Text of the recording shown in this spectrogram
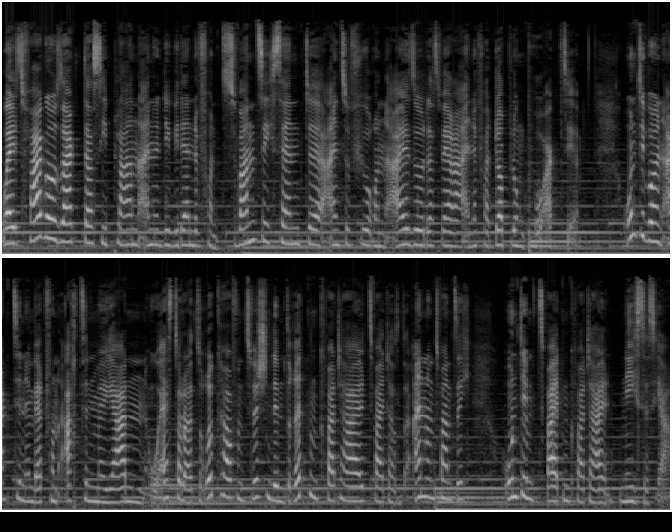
Wells Fargo sagt, dass sie planen, eine Dividende von 20 Cent einzuführen, also das wäre eine Verdopplung pro Aktie. Und sie wollen Aktien im Wert von 18 Milliarden US-Dollar zurückkaufen zwischen dem dritten Quartal 2021 und dem zweiten Quartal nächstes Jahr.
